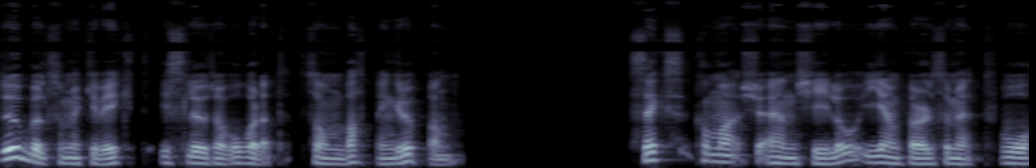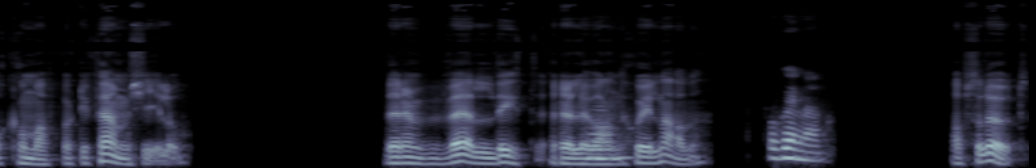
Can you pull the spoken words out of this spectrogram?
dubbelt så mycket vikt i slutet av året som vattengruppen. 6,21 kilo i jämförelse med 2,45 kilo. Det är en väldigt relevant Mm. skillnad. På skillnad. Absolut.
